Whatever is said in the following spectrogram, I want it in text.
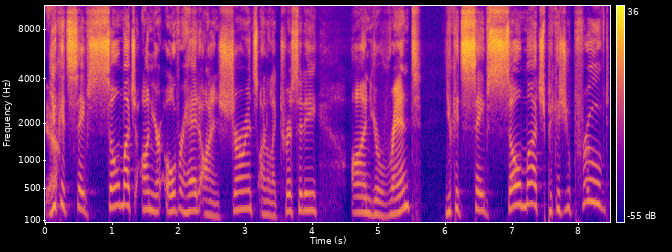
yeah. You could save so much on your overhead, on insurance, on electricity, on your rent. You could save so much because you proved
